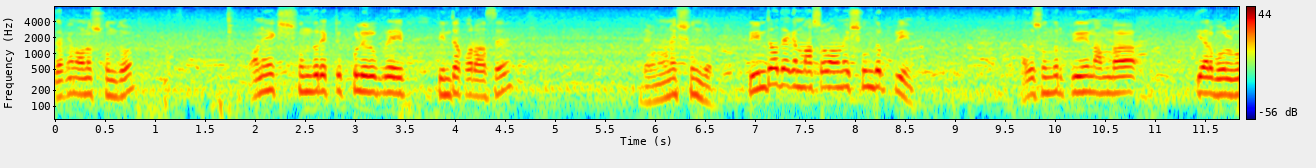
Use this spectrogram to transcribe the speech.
দেখেন অনেক সুন্দর। অনেক সুন্দর একটি ফুলের উপরে এই প্রিন্টটা করা আছে। দেখেন অনেক সুন্দর। প্রিন্টটাও দেখেন মার্শাল অনেক সুন্দর প্রিন্ট এত সুন্দর প্রিন্ট আমরা কি আর বলব?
